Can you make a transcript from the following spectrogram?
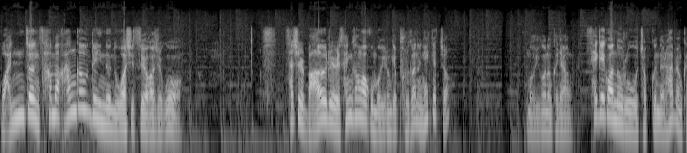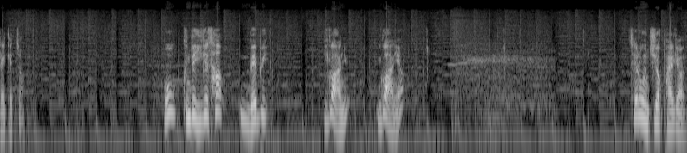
완전 사막 한가운데 있는 오아시스여가지고 사실 마을을 생성하고 뭐 이런 게 불가능했겠죠? 뭐 이거는 그냥 세계관으로 접근을 하면 그랬겠죠? 어? 근데 이게 사 맵이 이거 아니 이거 아니야? 새로운 지역 발견.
